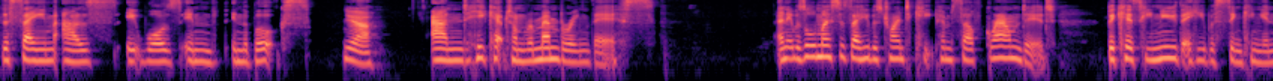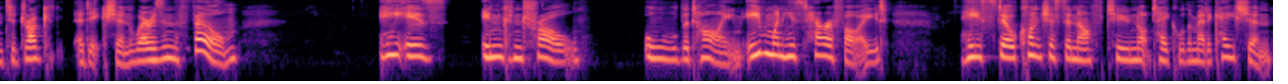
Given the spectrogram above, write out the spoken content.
the same as it was in in the books Yeah. and he kept on remembering this and it was almost as though he was trying to keep himself grounded because he knew that he was sinking into drug addiction whereas in the film he is in control all the time even when he's terrified he's still conscious enough to not take all the medication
